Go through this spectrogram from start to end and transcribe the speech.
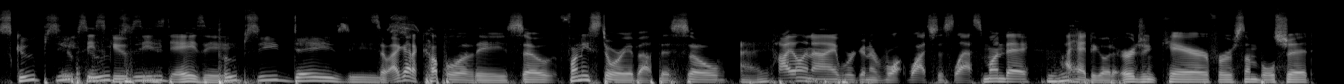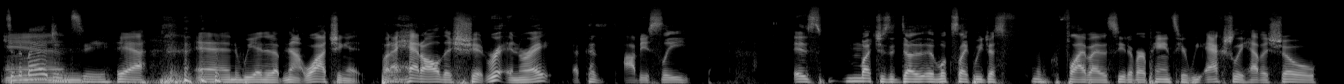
Scoopsy. oopsie, scoopsies, daisy. Poopsie daisies. So I got a couple of these. So funny story about this. So Kyle and I were gonna wa- watch this last Monday. Mhm. I had to go to urgent care for some bullshit. It's an and- emergency. Yeah, and we ended up not watching it. But I had all this shit written right because obviously, as much as it does, it looks like we just f- fly by the seat of our pants here. We actually have a show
